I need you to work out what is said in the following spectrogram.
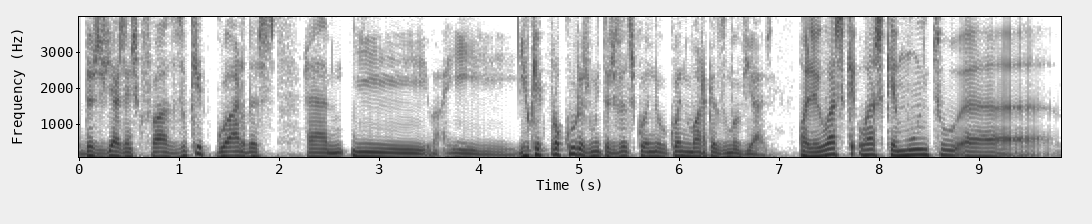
das viagens que fazes? O que é que guardas? Um, e, e, e, o que é que procuras muitas vezes quando, quando marcas uma viagem? Olha, eu acho que, eu acho que é muito. Uh,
